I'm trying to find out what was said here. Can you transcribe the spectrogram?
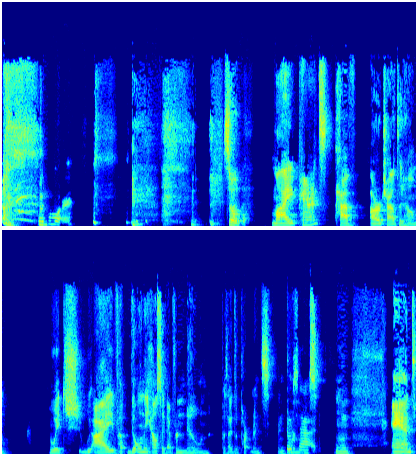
poor. so my parents have our childhood home, which I've the only house I've ever known besides apartments and So dorm rooms. sad. hmm And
